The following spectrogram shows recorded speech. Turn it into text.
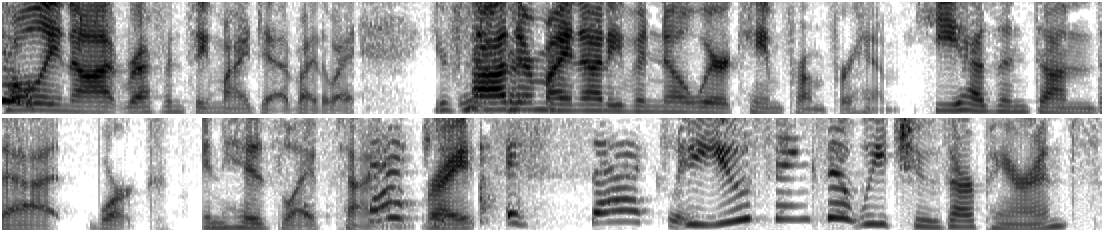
totally not referencing my dad by the way your father might not even know where it came from for him he hasn't done that work in his lifetime exactly. right exactly do you think that we choose our parents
